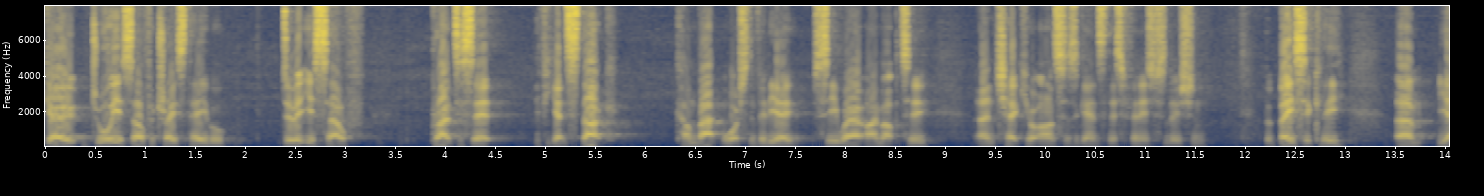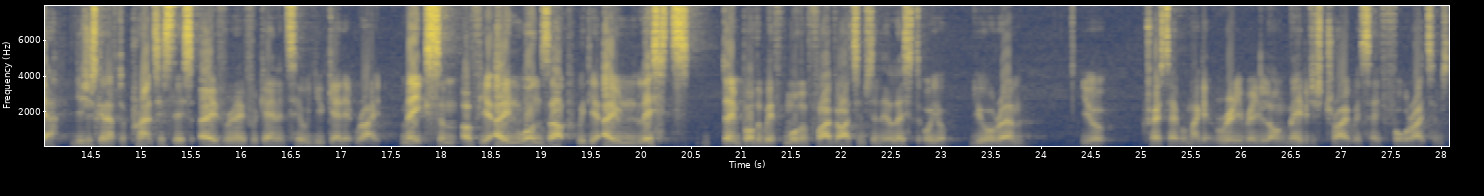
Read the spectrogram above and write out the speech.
Go draw yourself a trace table, do it yourself, practice it. If you get stuck, come back, watch the video, see where I'm up to, and check your answers against this finished solution. But basically, um, yeah, you're just going to have to practice this over and over again until you get it right. Make some of your own ones up with your own lists. Don't bother with more than five items in the list or your, your, um, your trace table might get really, really long. Maybe just try it with, say, four items.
